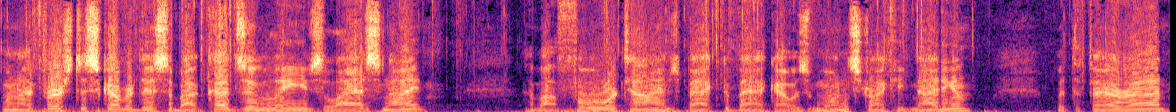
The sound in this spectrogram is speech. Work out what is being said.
When I first discovered this about kudzu leaves last night, about four times back to back, I was one strike igniting them with the ferro rod,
